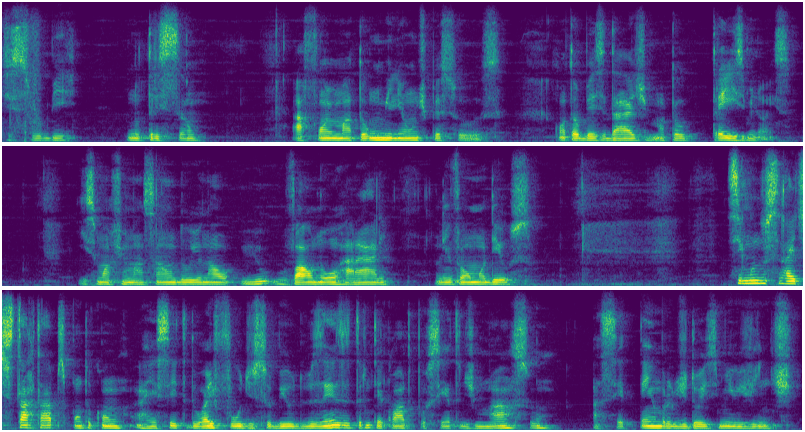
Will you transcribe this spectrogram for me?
de subnutrição. A fome matou um milhão de pessoas quanto a obesidade matou 3 milhões. Isso é uma afirmação do Yuval Noah Harari, livro Homo Deus. Segundo o site startups.com, a receita do iFood subiu 234% de março a setembro de 2020.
